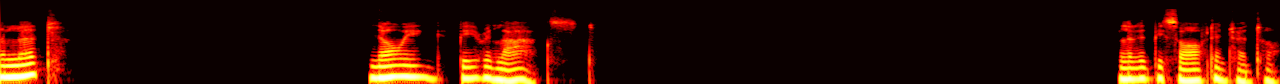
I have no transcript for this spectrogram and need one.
And let knowing be relaxed. Let it be soft and gentle.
